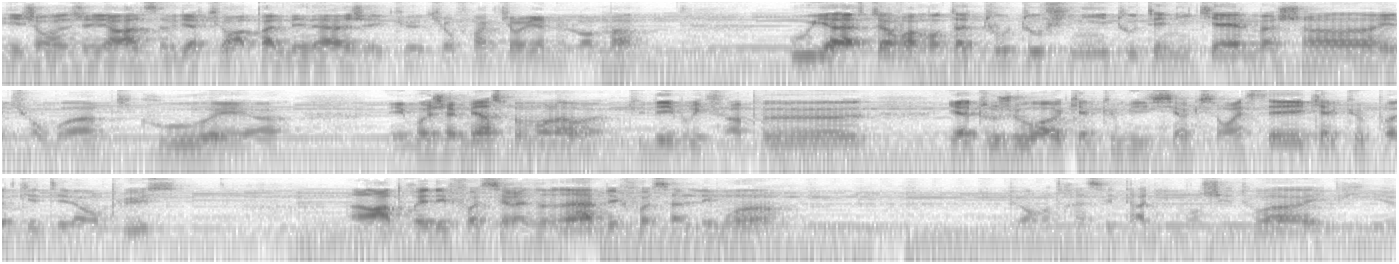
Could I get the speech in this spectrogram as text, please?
et genre en général, ça veut dire qu'il n'y aura pas le ménage et que tu faudra que tu reviennes le lendemain. Ou il y a l'after vraiment, t'as tout, tout fini, tout est nickel, machin, et tu rebois un petit coup. Et, euh, et moi j'aime bien ce moment-là. Ouais. Tu débriefes un peu. Il y a toujours euh, quelques musiciens qui sont restés, quelques potes qui étaient là en plus. Alors après, des fois c'est raisonnable, des fois ça l'est moins tu peux rentrer assez tardivement chez toi et puis, euh.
